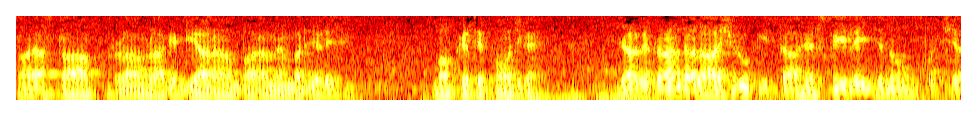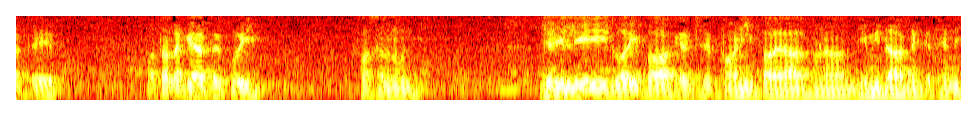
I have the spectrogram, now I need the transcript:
ਸਾਰਾ ਸਟਾਫ ਰਲਾ ਮਿਲਾ ਕੇ 11 12 ਮੈਂਬਰ ਜਿਹੜੇ ਸੀ, ਮੌਕੇ ਤੇ ਪਹੁੰਚ ਗਏ। ਜਾ ਕੇ ਤੁਰੰਤ ਇਲਾਜ ਸ਼ੁਰੂ ਕੀਤਾ, ਹਿਸਟਰੀ ਲਈ ਜਦੋਂ ਪੁੱਛਿਆ ਤੇ ਪਤਾ ਲੱਗਿਆ ਕਿ ਕੋਈ ਫਸਲ ਨੂੰ ਜ਼ਹਿਰੀਲੀ ਦਵਾਈ ਪਾ ਕੇ ਜਿੱਥੇ ਪਾਣੀ ਪਾਇਆ ਹੋਣਾ ਜ਼ਿਮੀਂਦਾਰ ਨੇ ਕਿਸੇ ਨੇ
